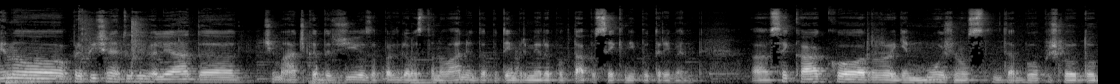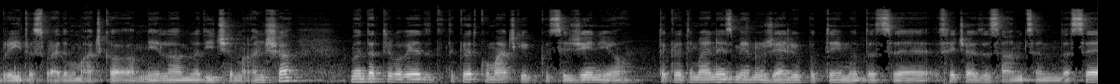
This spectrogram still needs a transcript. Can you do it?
Eno prepričanje tudi velja, da če mačka držijo zaprtega v stanovanju, da potem primeru pa ta poseg ni potreben. Vsekakor je možnost, da bo prišlo do obrejitve, spravi, da bo mačka imela mladiče manjša, vendar treba vedeti, da takrat, ko mačke ko se ženijo, takrat imajo neizmerno željo po tem, da se srečajo z samcem, da se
